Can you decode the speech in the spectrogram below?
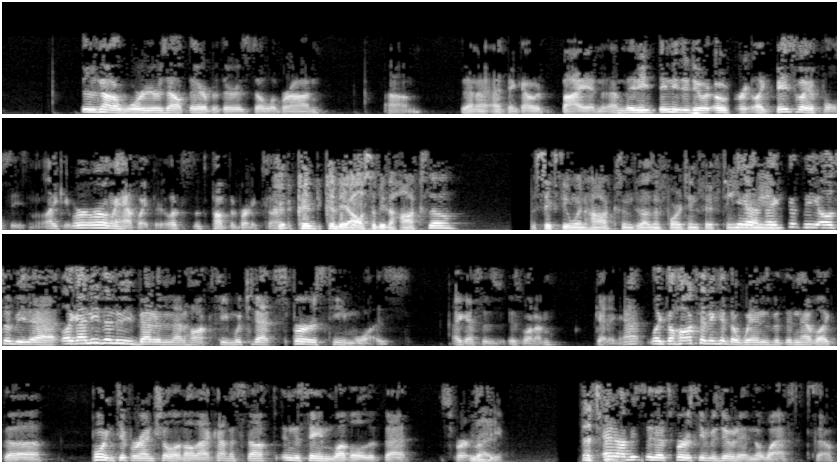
there's not a Warriors out there, but there is still LeBron. Um, then I, I think I would buy in. Um, they need they need to do it over like basically a full season. Like we're we're only halfway through. Let's let's pump the brakes on. Could could, could they also be the Hawks though? The 60 win Hawks in 2014-15. Yeah, I mean, they could be also be that. Like I need them to be better than that Hawks team, which that Spurs team was. I guess is is what I'm getting at. Like the Hawks, I think had the wins, but didn't have like the point differential and all that kind of stuff in the same level that that Spurs right. team. That's fair. And obviously that Spurs team was doing it in the West, so.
